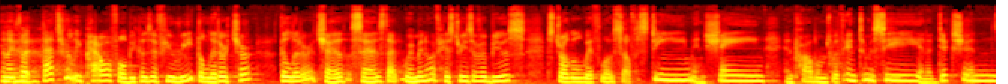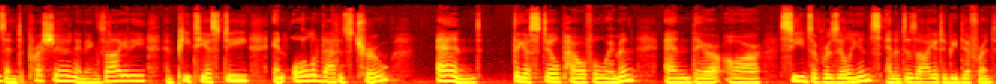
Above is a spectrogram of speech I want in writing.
And yeah. I thought that's really powerful because if you read the literature, the literature says that women who have histories of abuse struggle with low self esteem and shame and problems with intimacy and addictions and depression and anxiety and PTSD. And all of that is true. And they are still powerful women and there are seeds of resilience and a desire to be different,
